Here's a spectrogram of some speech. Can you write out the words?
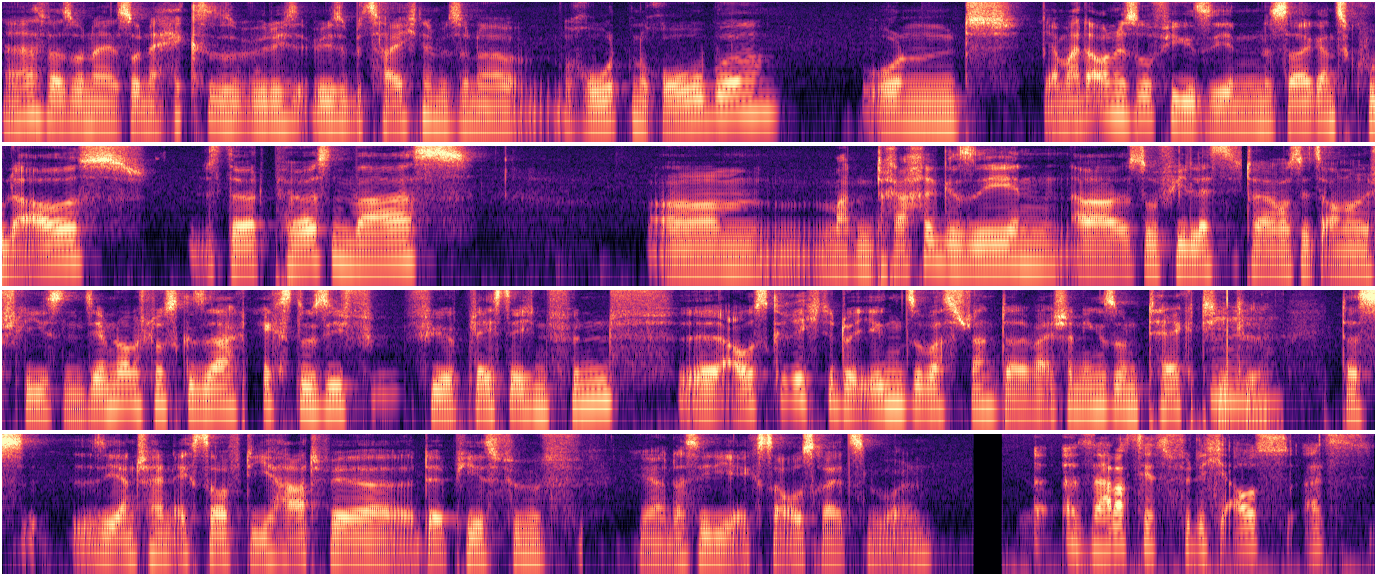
ja, das war so eine, so eine Hexe, so würde ich, würde ich sie bezeichnen, mit so einer roten Robe. Und ja, man hat auch nicht so viel gesehen. Es sah ganz cool aus. Third Person war es. Ähm, man hat einen Drache gesehen, aber so viel lässt sich daraus jetzt auch noch schließen. Sie haben nur am Schluss gesagt, exklusiv für PlayStation 5 äh, ausgerichtet oder irgend sowas stand da. Da war schon irgend so ein Tag-Titel, mhm. dass sie anscheinend extra auf die Hardware der PS5, ja, dass sie die extra ausreizen wollen. Äh, sah das jetzt für dich aus als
